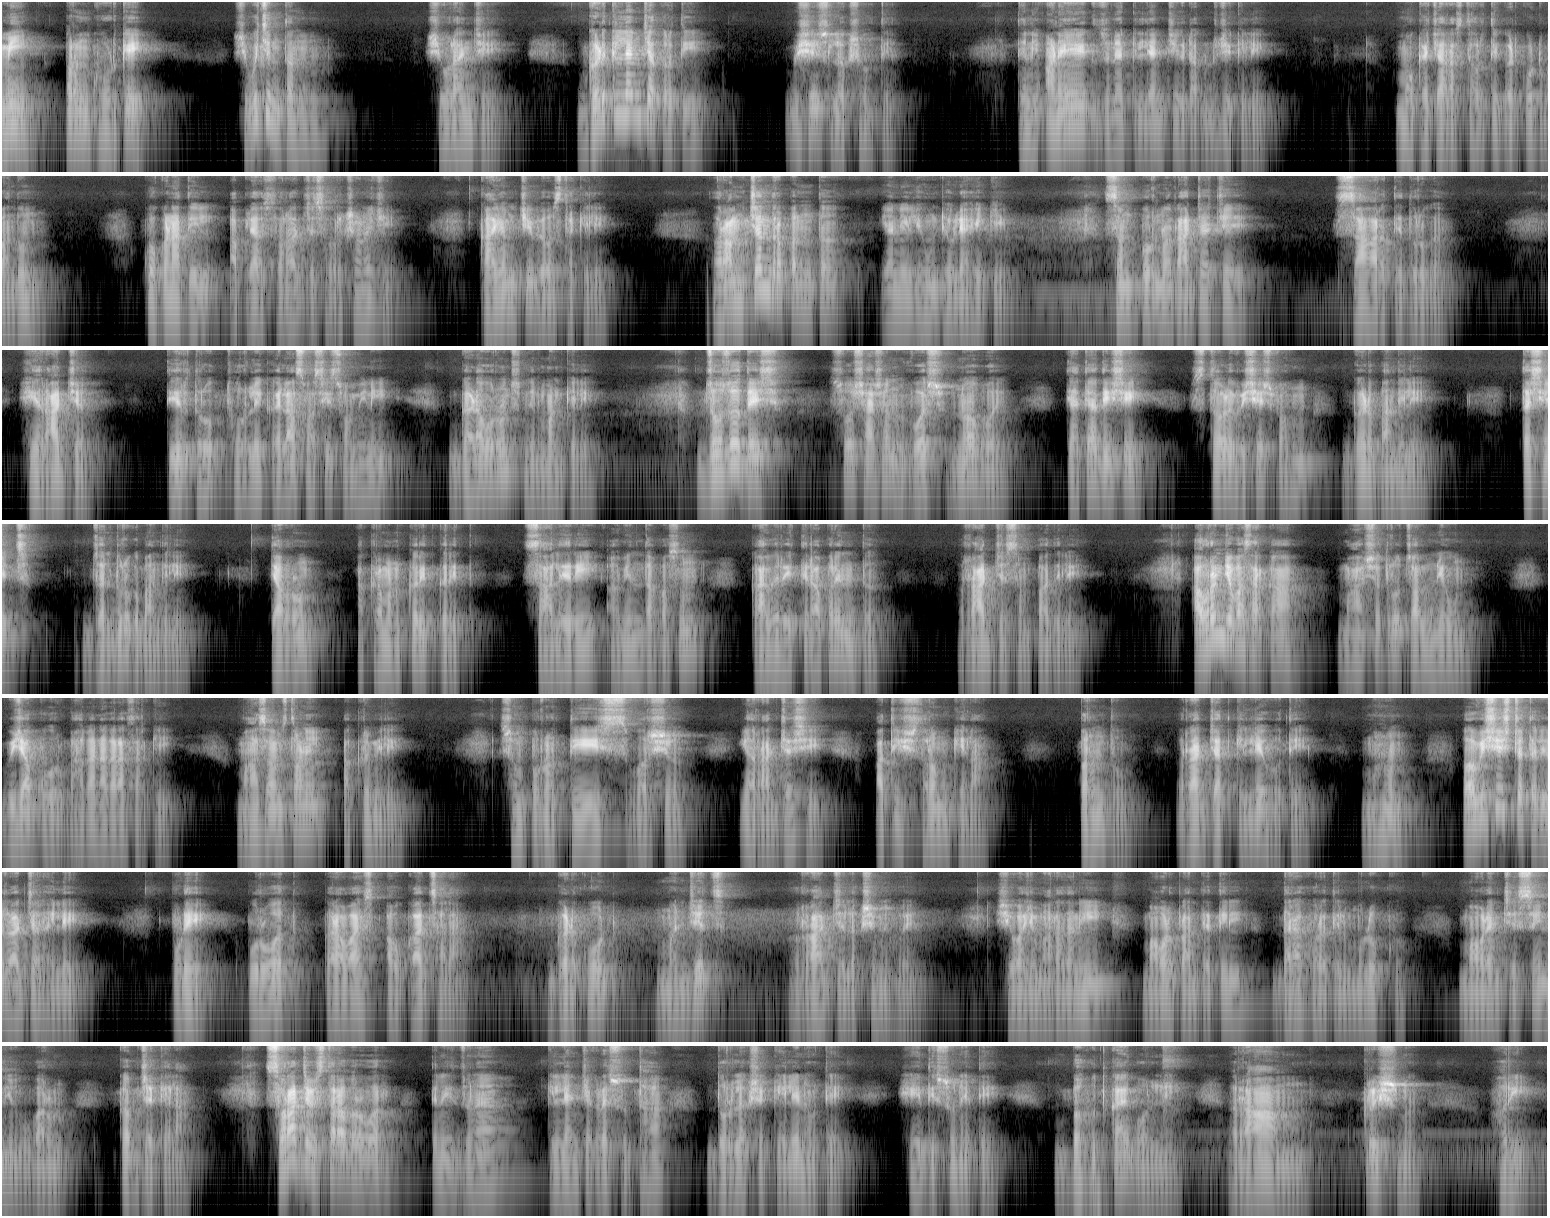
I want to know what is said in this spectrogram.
मी अरुण घोडके शिवचिंतन शिवरायांचे गडकिल्ल्यांच्या करती विशेष लक्ष होते. त्यांनी अनेक जुन्या किल्ल्यांची डागडुजी केली. मोक्याच्या रस्त्यावरती गडकोट बांधून कोकणातील आपल्या स्वराज्य संरक्षणाची कायमची व्यवस्था केली. रामचंद्र पंत यांनी लिहून ठेवले आहे की संपूर्ण राज्याचे सार ते दुर्ग. हे राज्य तीर्थरूप थोरले कैलासवासी स्वामींनी गडावरूनच निर्माण केले. जो जो देश स्वशासन वश न होय त्या त्या दिवशी स्थळ विशेष पाहून गड बांधिले. तसेच जलदुर्ग बांधिले. त्यावरून आक्रमण करीत करीत सालेरी अविंदापासून कावेरी तीरापर्यंत राज्य संपादिले. औरंगजेबासारखा महाशत्रू चालून येऊन विजापूर भागानगरासारखी महासंस्थाने आक्रमिले. संपूर्ण तीस वर्ष या राज्याशी अतिश्रम केला परंतु राज्यात किल्ले होते म्हणून अविशिष्ट तरी राज्य राहिले. पुढे पूर्वत करावयास अवकाश झाला. गडकोट म्हणजेच राज्यलक्ष्मी होय. शिवाजी महाराजांनी मावळ प्रांतातील दऱ्याखोऱ्यातील मुलुक मावळ्यांचे सैन्य उभारून कब्ज केला. स्वराज्य विस्ताराबरोबर त्यांनी जुन्या किल्ल्यांच्याकडे सुद्धा दुर्लक्ष केले नव्हते. हे दिसून येते. बहुत काय बोलणे. राम कृष्ण हरी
